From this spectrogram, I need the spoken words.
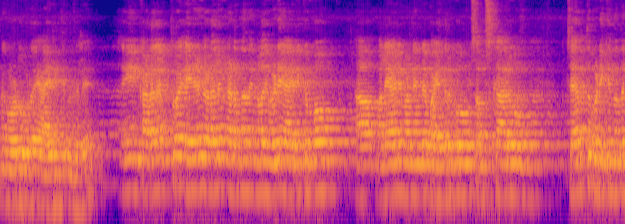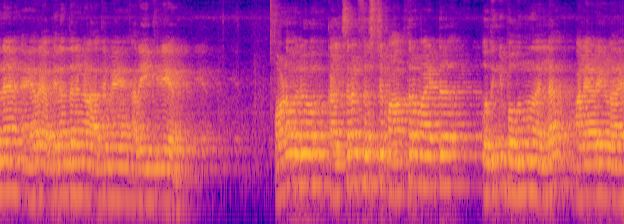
നിങ്ങളോടുകൂടെ ആയിരിക്കുന്നതിൽ ഈ കടലത്ര ഏഴ് കടലും കടന്ന് നിങ്ങൾ ഇവിടെ ആയിരിക്കുമ്പോൾ ആ മലയാളി മണ്ണിന്റെ പൈതൃകവും സംസ്കാരവും ചേർത്ത് പിടിക്കുന്നതിന് ഏറെ അഭിനന്ദനങ്ങൾ ആദ്യമേ അറിയിക്കുകയാണ്. ഓണം ഒരു കൾച്ചറൽ ഫെസ്റ്റ് മാത്രമായിട്ട് ഒതുങ്ങി പോകുന്നതല്ല മലയാളികളായ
